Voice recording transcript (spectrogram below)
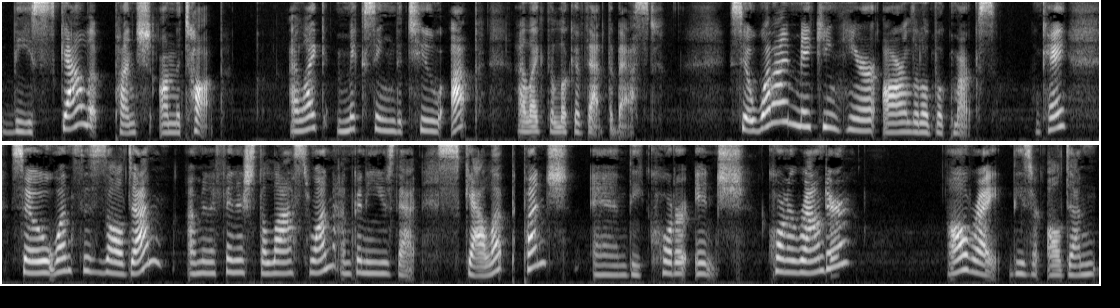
the scallop punch on the top. I like mixing the two up. I like the look of that the best. So what I'm making here are little bookmarks. Okay, so once this is all done, I'm going to finish the last one. I'm going to use that scallop punch and the quarter inch corner rounder. All right, these are all done.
